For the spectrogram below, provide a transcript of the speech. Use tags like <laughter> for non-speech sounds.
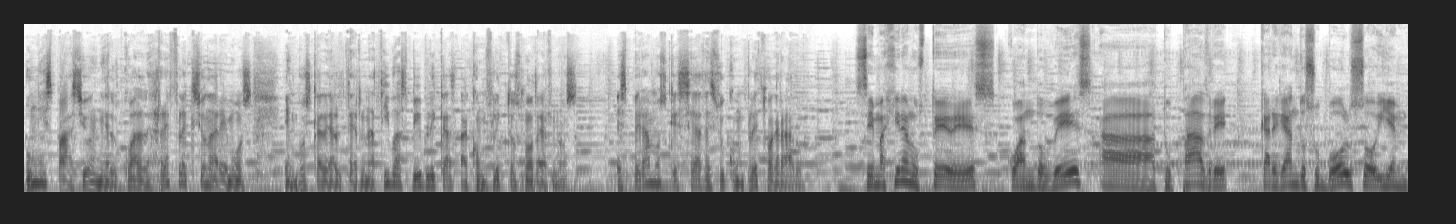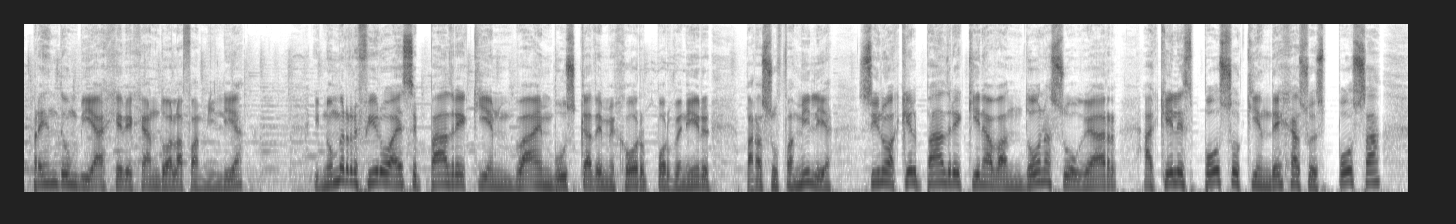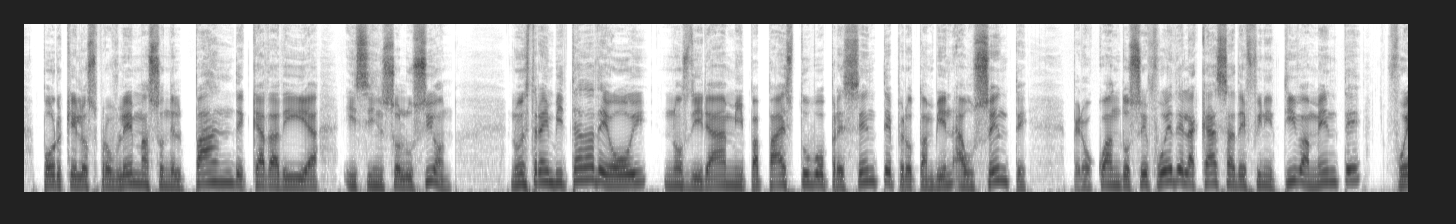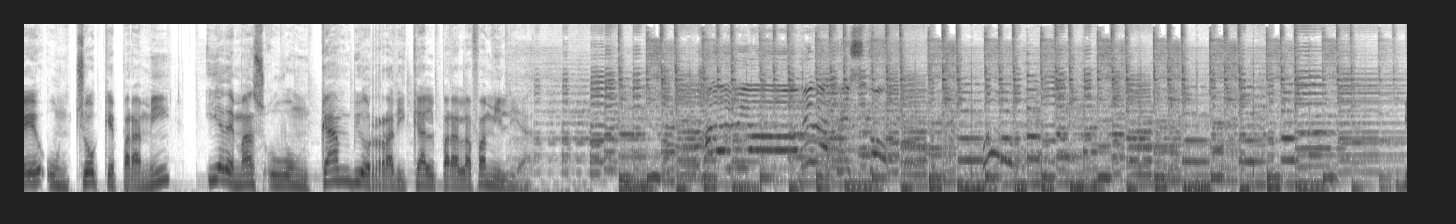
Un espacio en el cual reflexionaremos en busca de alternativas bíblicas a conflictos modernos. Esperamos que sea de su completo agrado. ¿Se imaginan ustedes cuando ves a tu padre cargando su bolso y emprende un viaje dejando a la familia? Y no me refiero a ese padre quien va en busca de mejor porvenir para su familia, sino aquel padre quien abandona su hogar, aquel esposo quien deja a su esposa porque los problemas son el pan de cada día y sin solución. Nuestra invitada de hoy nos dirá mi papá estuvo presente pero también ausente, pero cuando se fue de la casa definitivamente fue un choque para mí y además hubo un cambio radical para la familia.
